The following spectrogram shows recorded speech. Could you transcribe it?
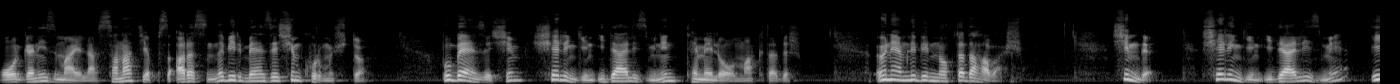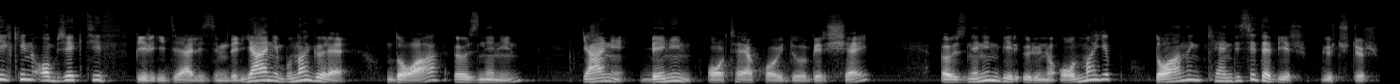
organizmayla sanat yapısı arasında bir benzeşim kurmuştu. Bu benzeşim Schelling'in idealizminin temeli olmaktadır. Önemli bir nokta daha var. Şimdi Schelling'in idealizmi ilkin objektif bir idealizmdir. Yani buna göre doğa öznenin yani benin ortaya koyduğu bir şey öznenin bir ürünü olmayıp doğanın kendisi de bir güçtür.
